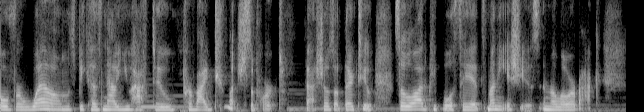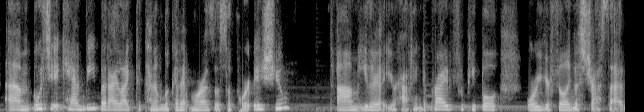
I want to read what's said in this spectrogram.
overwhelmed because now you have to provide too much support. That shows up there too. So a lot of people will say it's money issues in the lower back, um, which it can be, but I like to kind of look at it more as a support issue. Um, either that you're having to provide for people or you're feeling the stress that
